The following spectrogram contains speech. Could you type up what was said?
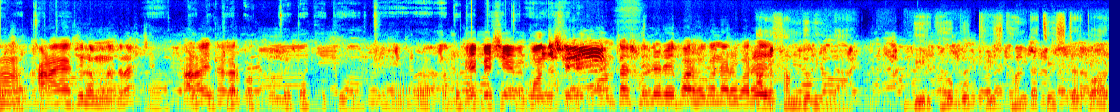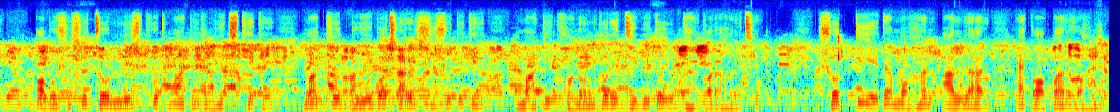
না মনে হয় থাকার কথা। আচ্ছা, গিয়েছে। পঞ্চাশ ফিটের এপার হবে না রে আলহামদুলিল্লাহ। দীর্ঘ বত্রিশ ঘণ্টা চেষ্টার পর অবশেষে চল্লিশ ফুট মাটির নিচ থেকে মাত্র দুই বছরের শিশুটিকে মাটি খনন করে জীবিত উদ্ধার করা হয়েছে। সত্যি এটা মহান আল্লাহর এক অপার রহমত।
